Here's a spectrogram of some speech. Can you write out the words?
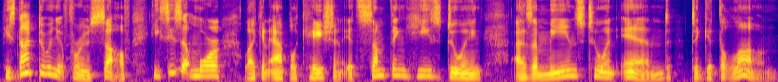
He's not doing it for himself. He sees it more like an application. It's something he's doing as a means to an end to get the loan.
